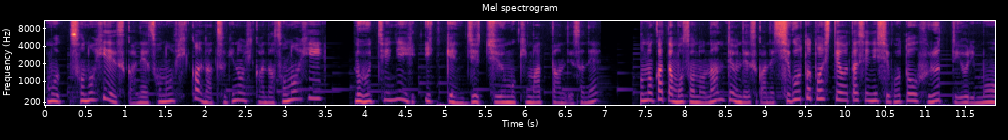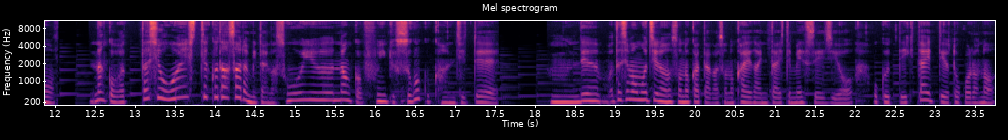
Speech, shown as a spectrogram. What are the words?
もうその日ですかねその日かな次の日かなその日のうちに1件受注も決まったんですね。この方もその何て言うんですかね仕事として私に仕事を振るっていうよりもなんか私を応援してくださるみたいなそういうなんか雰囲気をすごく感じてうんで私ももちろんその方がその海外に対してメッセージを送っていきたいっていうところの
